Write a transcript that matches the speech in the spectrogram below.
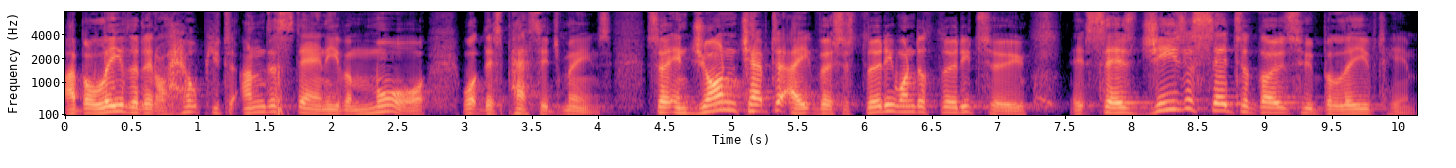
I believe that it'll help you to understand even more what this passage means. So in John chapter 8, verses 31 to 32, it says, Jesus said to those who believed him.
